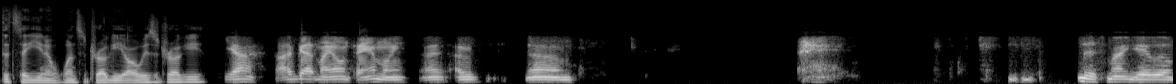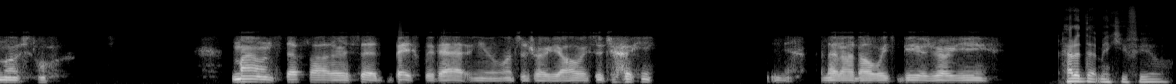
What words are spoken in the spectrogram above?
that say, you know, once a druggie, always a druggie? Yeah, I've got my own family. I, I um, this might get a little emotional. My own stepfather said basically that, you know, once a druggie, always a druggie. Yeah, that I'd always be a druggie. How did that make you feel?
